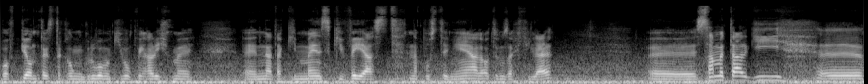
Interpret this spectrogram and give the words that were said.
bo w piątek z taką grubą ekipą pojechaliśmy e, na taki męski wyjazd na pustynię, ale o tym za chwilę. E, Same targi, e,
